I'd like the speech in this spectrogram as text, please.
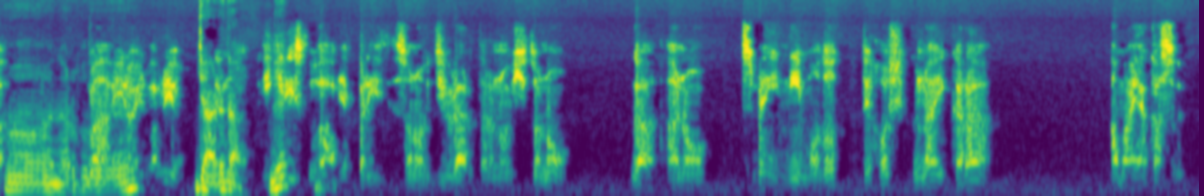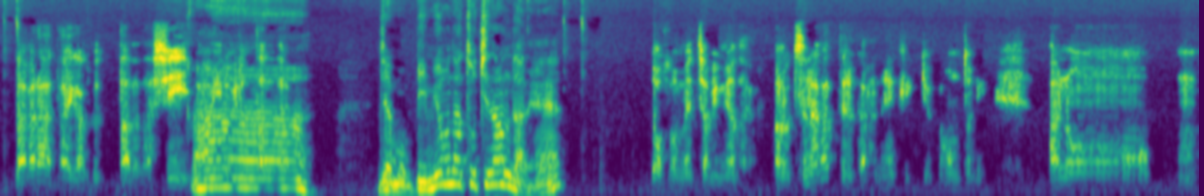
ああ、なるほどまあ、いろいろあね。るよ。じゃああれだイギリスはやっぱり、その、ジブラルタルの人の、が、あの、スペインに戻ってほしくないから、甘やかす。だから、大学ただだし、まあいろいろただだよ。じゃあもう微妙な土地なんだね。そうそう、めっちゃ微妙だよ。あの、繋がってるからね、結局、本当に。あのー、うん。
